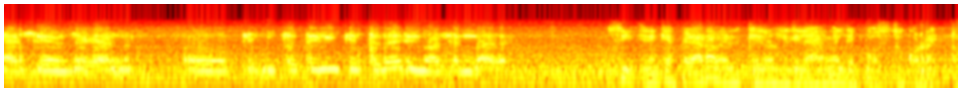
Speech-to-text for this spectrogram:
Así es un regalo. Entonces tienen que esperar y no hacer nada. Sí, tienen que esperar a ver que, que le hagan el depósito, correcto.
